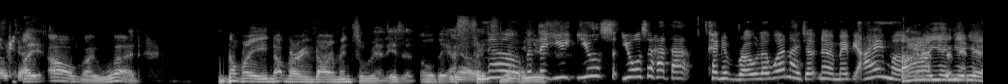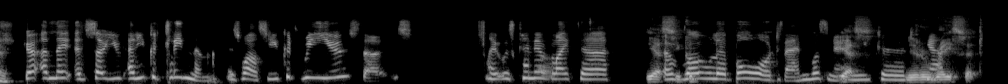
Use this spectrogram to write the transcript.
Okay. like, oh my word. Not very not very environmental really, is it? All the No. acetates and No, but the, you you also you also had that kind of roller one. I don't know. Maybe I'm old Ah, yeah, yeah, yeah. Yeah, And they and so you and you could clean them as well, so you could reuse those. It was kind of like a, Yes, a you could, roller board then, wasn't it? And Yes, you could you'd yeah. erase it.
